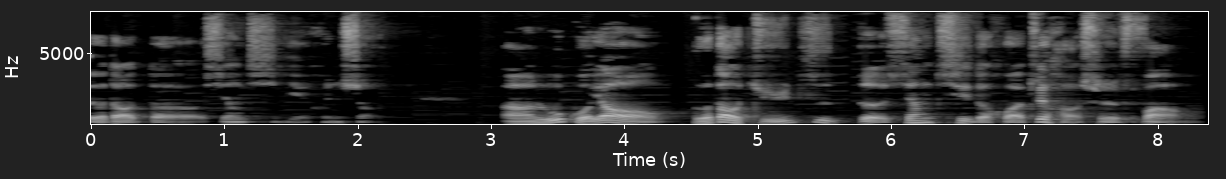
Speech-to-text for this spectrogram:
得到的香气也很少啊。如果要得到橘子的香气的话，最好是放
